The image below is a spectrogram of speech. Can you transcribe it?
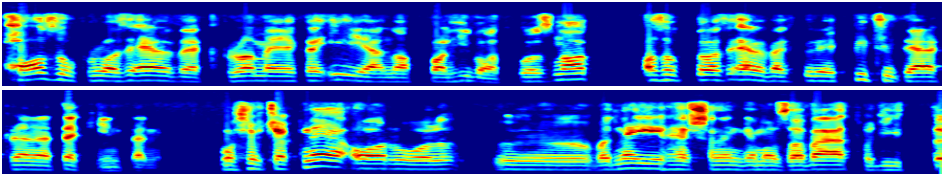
ha azokról az elvekről, amelyekre éjjel-nappal hivatkoznak, azoktól az elvektől egy picit el kellene tekinteni. Most, hogy csak ne arról, vagy ne érhessen engem az a vád, hogy itt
